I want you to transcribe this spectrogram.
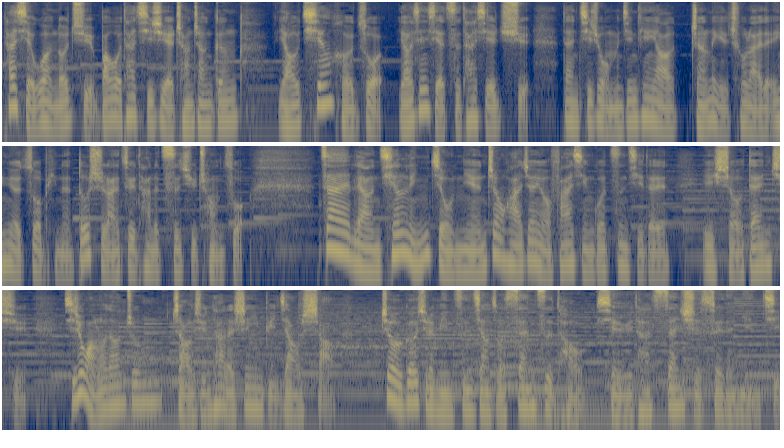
她写过很多曲，包括她其实也常常跟姚谦合作，姚谦写词，她写曲。但其实我们今天要整理出来的音乐作品呢，都是来自于她的词曲创作。在两千零九年，郑华娟有发行过自己的一首单曲。其实网络当中找寻她的声音比较少。这首歌曲的名字叫做《三字头》，写于他三十岁的年纪。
